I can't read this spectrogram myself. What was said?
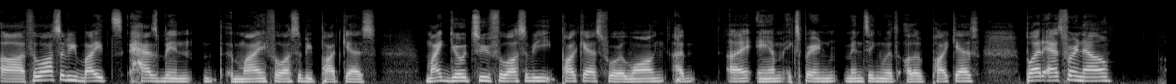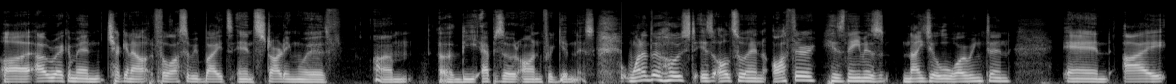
Uh, philosophy Bites has been my philosophy podcast, my go-to philosophy podcast for a long. I I am experimenting with other podcasts, but as for now, uh, I would recommend checking out Philosophy Bites and starting with um, uh, the episode on forgiveness. One of the hosts is also an author. His name is Nigel Warburton, and I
